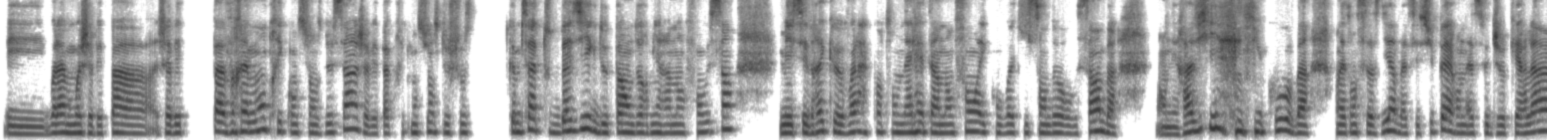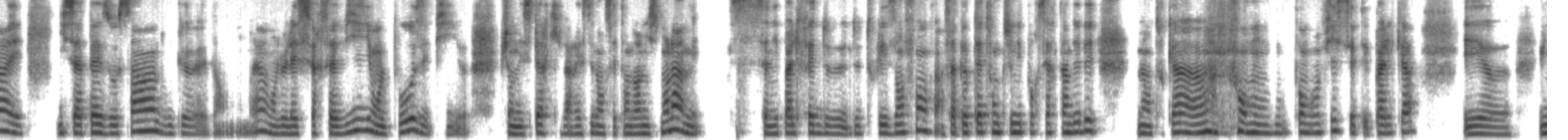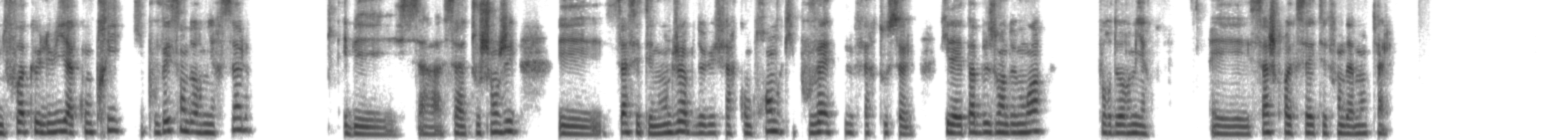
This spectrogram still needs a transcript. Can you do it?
et voilà, moi j'avais pas, j'avais pas vraiment pris conscience de ça. J'avais pas pris conscience de choses comme ça, toute basique, de pas endormir un enfant au sein. Mais c'est vrai que voilà, quand on allait un enfant et qu'on voit qu'il s'endort au sein, bah, on est ravi. du coup, bah, on a tendance à se dire, bah, c'est super, on a ce joker là et il s'apaise au sein, donc euh, ben, on le laisse faire sa vie, on le pose et puis euh, puis on espère qu'il va rester dans cet endormissement là. Mais ça n'est pas le fait de, tous les enfants. Enfin, ça peut peut-être fonctionner pour certains bébés, mais en tout cas, pour mon, pour mon fils, c'était pas le cas. Et euh, une fois que lui a compris qu'il pouvait s'endormir seul, eh bien, ça, ça a tout changé. Et ça, c'était mon job de lui faire comprendre qu'il pouvait le faire tout seul, qu'il n'avait pas besoin de moi pour dormir. Et ça, je crois que ça a été fondamental.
